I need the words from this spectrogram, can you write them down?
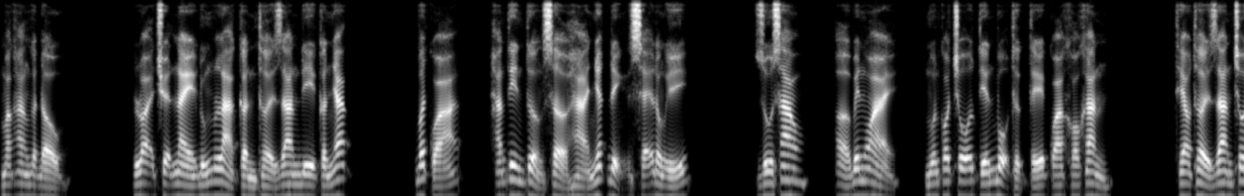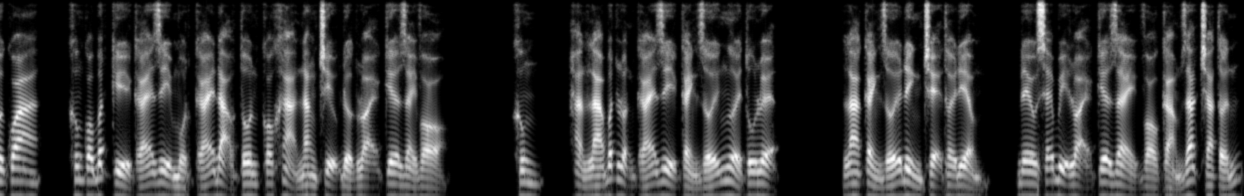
Mặc hàng gật đầu. Loại chuyện này đúng là cần thời gian đi cân nhắc. Bất quá, hắn tin tưởng sở hà nhất định sẽ đồng ý. Dù sao, ở bên ngoài, muốn có chỗ tiến bộ thực tế quá khó khăn. Theo thời gian trôi qua, không có bất kỳ cái gì một cái đạo tôn có khả năng chịu được loại kia dày vò. Không, hẳn là bất luận cái gì cảnh giới người tu luyện. Là cảnh giới đỉnh trệ thời điểm, đều sẽ bị loại kia dày vò cảm giác tra tấn.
